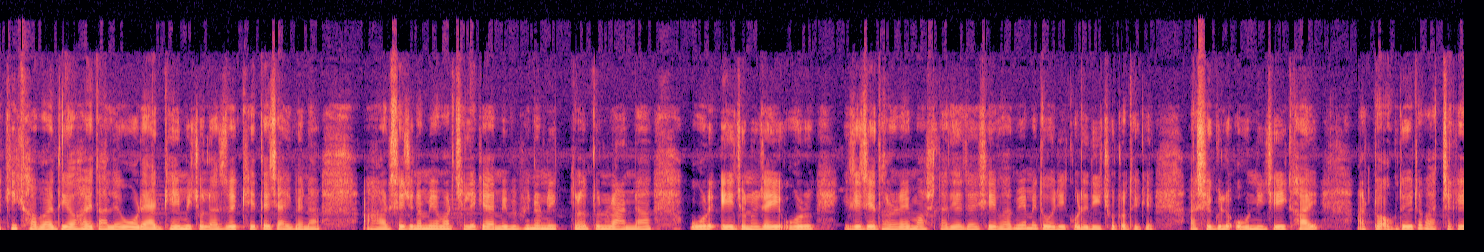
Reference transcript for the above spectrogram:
একই খাবার দেওয়া হয়, তাহলে ওর একঘেয়েমি চলে আসবে, খেতে চাইবে না। আর সেই জন্য আমি আমার ছেলেকে, আমি বিভিন্ন নিত্য নতুন রান্না ওর এজ অনুযায়ী ওর যে যে ধরনের মশলা দেওয়া যায় সেইভাবেই আমি তৈরি করে দিই ছোটো থেকে। আর সেগুলো ও নিজেই খায়। আর টক দইটা বাচ্চাকে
